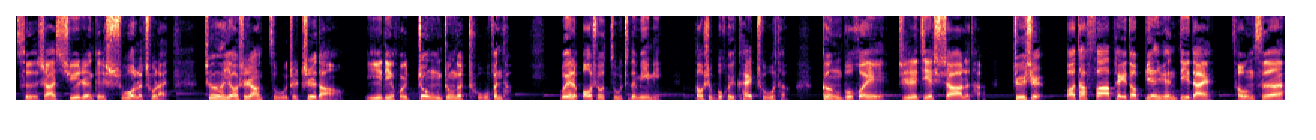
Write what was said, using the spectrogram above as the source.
刺杀徐仁给说了出来。这要是让组织知道，一定会重重的处分他。为了保守组织的秘密，倒是不会开除他，更不会直接杀了他，只是把他发配到边缘地带，从此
